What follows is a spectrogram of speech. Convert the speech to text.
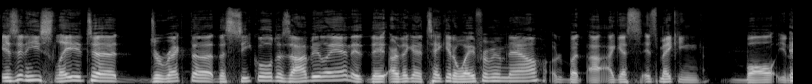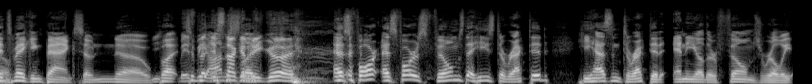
isn't he slated to direct the the sequel to Zombieland? Is they, are they going to take it away from him now? But uh, I guess it's making ball. You know, It's making bank, so no. But It's to be not- it's honest, not gonna be good. as far as far as films that he's directed, he hasn't directed any other films really,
